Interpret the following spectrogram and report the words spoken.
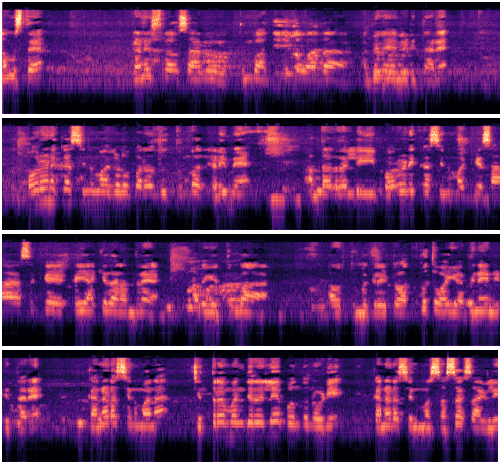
ನಮಸ್ತೆ. ಗಣೇಶ್ ರಾವ್ ಸಾರು ತುಂಬಾ ಅದ್ಭುತವಾದ ಅಭಿನಯ ನೀಡಿದ್ದಾರೆ. ಪೌರಾಣಿಕ ಸಿನಿಮಾಗಳು ಬರೋದು ತುಂಬಾ ಕಡಿಮೆ. ಅಂತದ್ರಲ್ಲಿ ಪೌರಾಣಿಕ ಸಿನಿಮಾಕ್ಕೆ ಸಾಹಸಕ್ಕೆ ಕೈ ಹಾಕಿದಾರೆ ಅಂದ್ರೆ ಅವರಿಗೆ ತುಂಬಾ, ಅವ್ರು ತುಂಬಾ ಗ್ರೇಟು ಅದ್ಭುತವಾಗಿ ಅಭಿನಯ ನೀಡಿದ್ದಾರೆ. ಕನ್ನಡ ಸಿನಿಮಾನ ಚಿತ್ರಮಂದಿರಲ್ಲೇ ಬಂದು ನೋಡಿ, ಕನ್ನಡ ಸಿನಿಮಾ ಸಕ್ಸಸ್ ಆಗ್ಲಿ,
